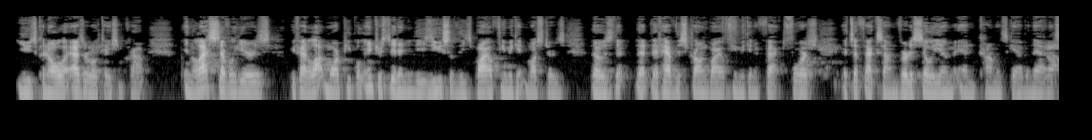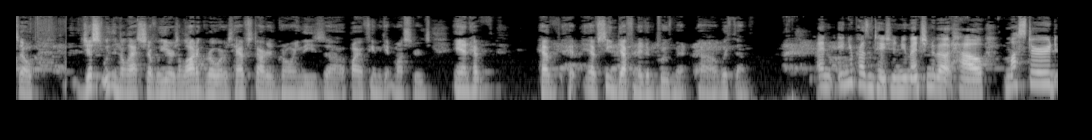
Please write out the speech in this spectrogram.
use canola as a rotation crop. In the last several years, we've had a lot more people interested in the use of these biofumigant mustards, those that, that, that have this strong biofumigant effect for its effects on verticillium and common scab and that. So, just within the last several years, a lot of growers have started growing these uh, biofumigant mustards and have have have seen definite improvement uh, with them. And in your presentation, you mentioned about how mustard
